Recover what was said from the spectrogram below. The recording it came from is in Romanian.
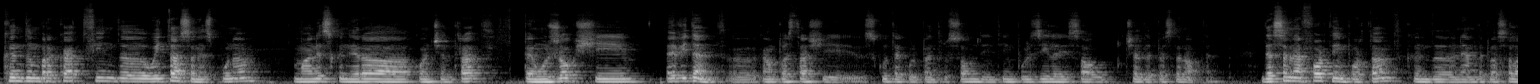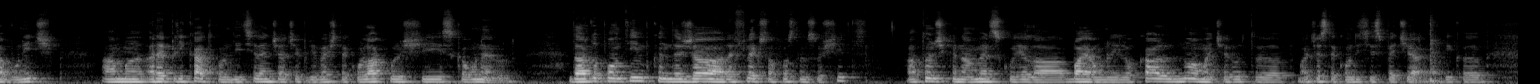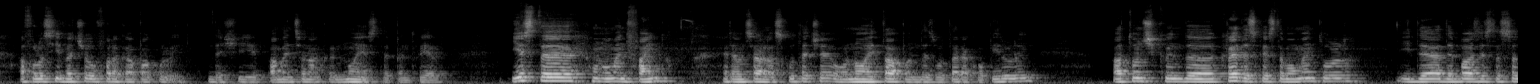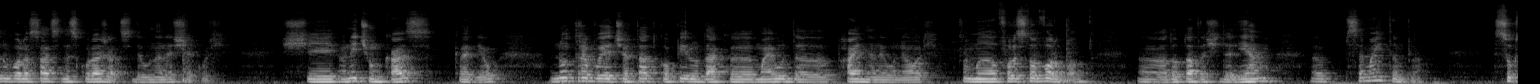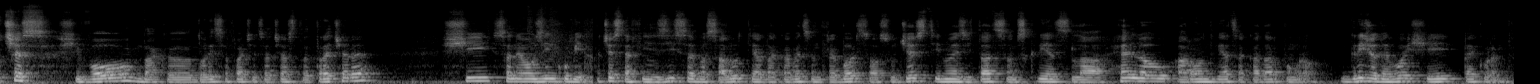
când îmbrăcat fiind uh, uitat să ne spună, mai ales când era concentrat pe un joc și evident uh, că am păstrat și scutecul pentru somn din timpul zilei sau cel de peste noapte. De asemenea, foarte important, când ne-am deplasat la bunici, am replicat condițiile în ceea ce privește colacul și scăunelul. Dar după un timp, când deja reflexul a fost însușit, atunci când am mers cu el la baia unui local, nu am mai cerut uh, aceste condiții speciale. Adică a folosit wc fără capacul lui, deși a menționat că nu este pentru el. Este un moment fain, renunțarea la scutece, o nouă etapă în dezvoltarea copilului. Atunci când uh, credeți că este momentul, ideea de bază este să nu vă lăsați descurajați de unele eșecuri. Și în niciun caz, cred eu, nu trebuie certat copilul dacă mai udă hainele uneori. Am folosit o vorbă uh, adoptată și de Liam, uh, se mai întâmplă. Succes și vouă dacă doriți să faceți această trecere și să ne auzim cu bine. Acestea fiind zise, vă salut, iar dacă aveți întrebări sau sugestii, nu ezitați să-mi scrieți la hello.viațacadar.ro Grijă de voi și pe curând!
